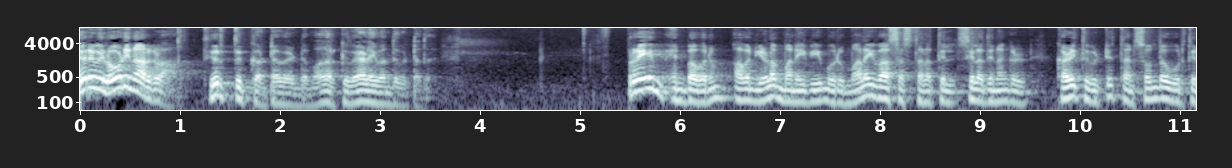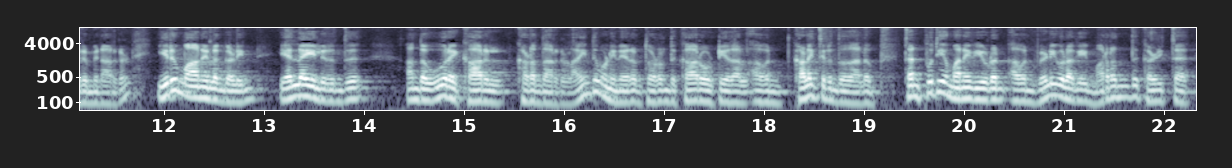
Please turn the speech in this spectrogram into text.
தெருவில் ஓடினார்களாம். தீர்த்து கட்ட வேண்டும். அதற்கு வேலை வந்துவிட்டது. பிரேம் என்பவனும் அவன் இளம் மனைவியும் ஒரு மலைவாச ஸ்தலத்தில் சில தினங்கள் கழித்துவிட்டு தன் சொந்த ஊர் திரும்பினார்கள். இரு மாநிலங்களின் எல்லையிலிருந்து அந்த ஊரை காரில் கடந்தார்கள். ஐந்து மணி நேரம் தொடர்ந்து கார் ஓட்டியதால் அவன் களைத்திருந்ததாலும் தன் புதிய மனைவியுடன் அவன் வெளி உலகை மறந்து கழித்த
